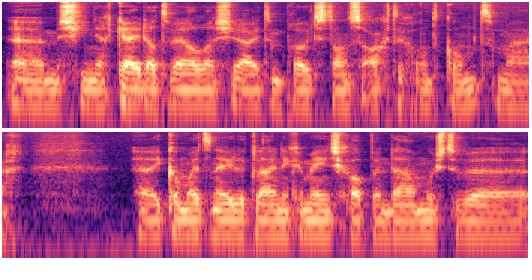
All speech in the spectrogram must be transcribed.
eh, misschien herken je dat wel als je uit een protestantse achtergrond komt, maar eh, ik kom uit een hele kleine gemeenschap en daar moesten we,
